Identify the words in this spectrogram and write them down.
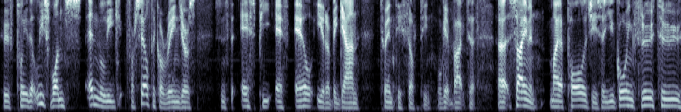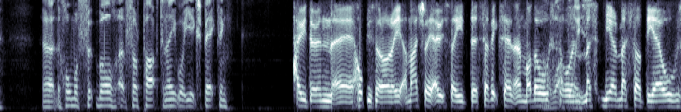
who've played at least once in the league for Celtic or Rangers since the SPFL era began 2013. We'll get back to it. Uh, Simon, my apologies. Are you going through to uh, the home of football at Fir Park tonight? What are you expecting? How you doing? Uh, hope you're all right. I'm actually outside the Civic Centre in Motherwell, oh, so mis- near Mr. DL's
